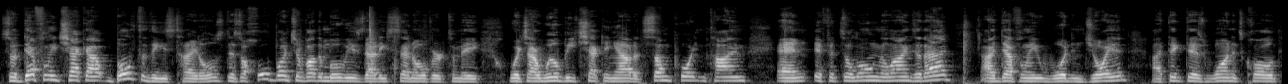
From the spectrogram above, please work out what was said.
So definitely check out both of these titles. There's a whole bunch of other movies that he sent over to me, which I will be checking out at some point in time. And if it's along the lines of that, I definitely would enjoy it. I think there's one. It's called.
